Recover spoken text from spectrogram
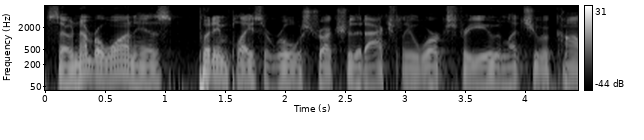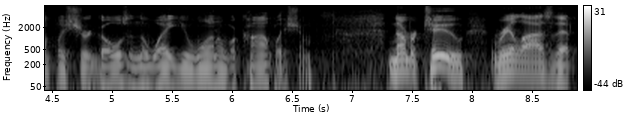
So, number one is put in place a rule structure that actually works for you and lets you accomplish your goals in the way you want to accomplish them. Number two, realize that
